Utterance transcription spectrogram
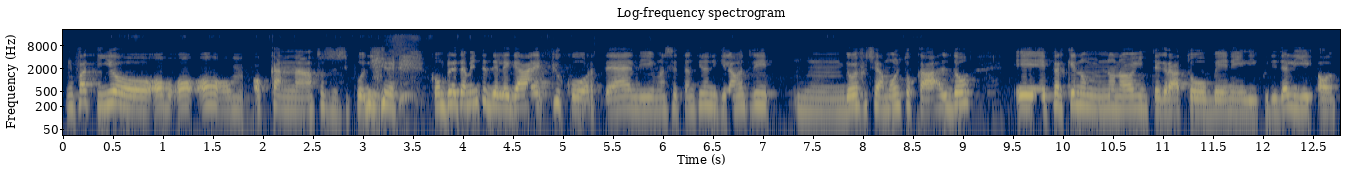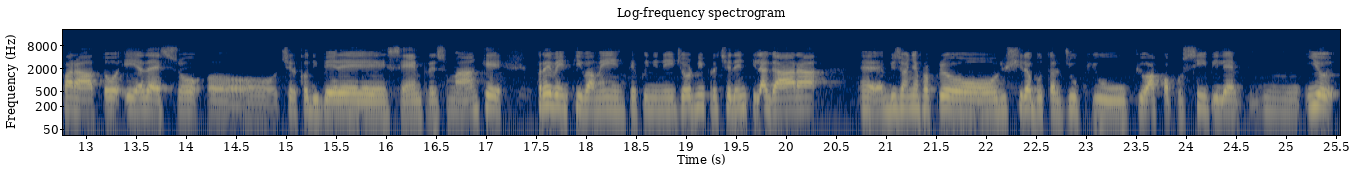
Infatti io ho, ho, ho, ho, cannato, se si può dire, completamente delle gare più corte, eh, di una settantina di chilometri mh, mm, dove faceva molto caldo e perché non, non, ho integrato bene i liquidi. Da lì ho imparato e adesso uh, cerco di bere sempre, insomma anche preventivamente, quindi nei giorni precedenti la gara eh, bisogna proprio riuscire a buttare giù più, più acqua possibile. Mm, io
